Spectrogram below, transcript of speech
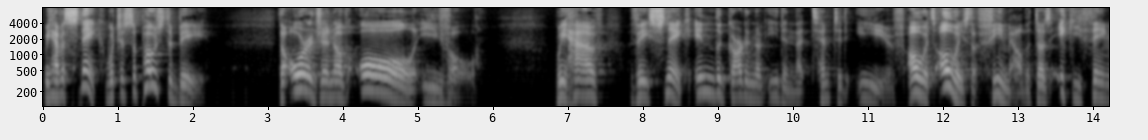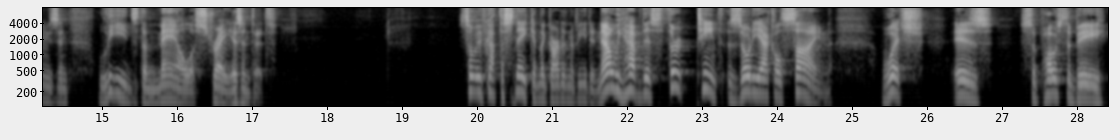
We have a snake, which is supposed to be the origin of all evil. We have the snake in the Garden of Eden that tempted Eve. Oh, it's always the female that does icky things and leads the male astray, isn't it? So we've got the snake in the Garden of Eden. Now we have this 13th zodiacal sign, which is supposed to be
